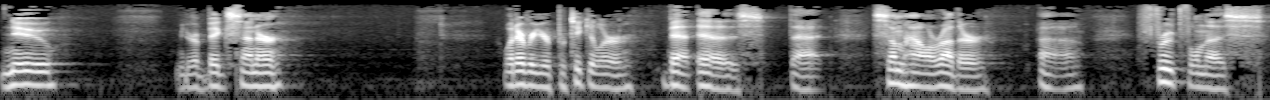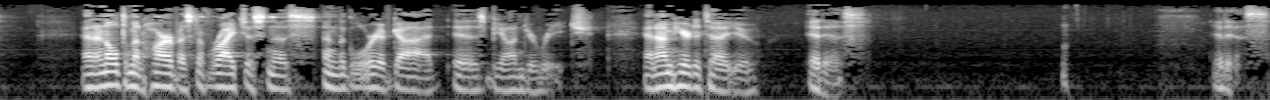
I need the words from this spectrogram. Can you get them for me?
new, you're a big sinner, whatever your particular bent is, that somehow or other uh, fruitfulness and an ultimate harvest of righteousness and the glory of God is beyond your reach. And I'm here to tell you, it is. It is.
